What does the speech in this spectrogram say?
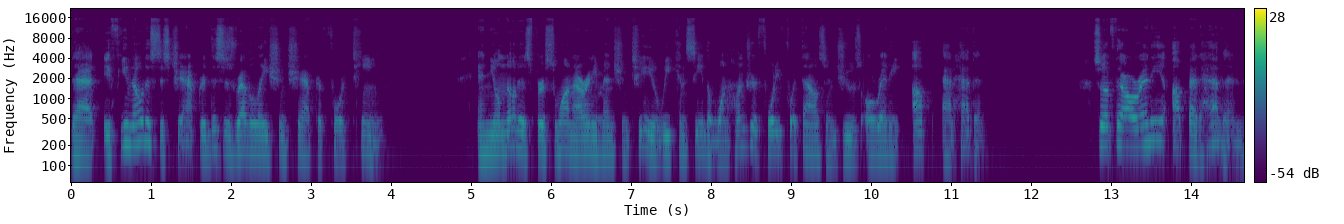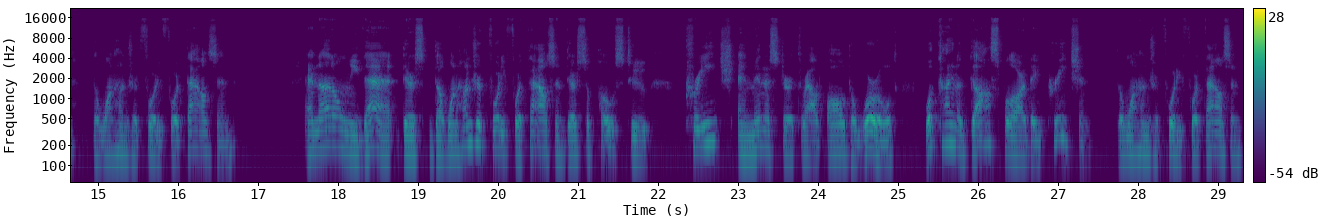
that if you notice this chapter, this is Revelation chapter 14. And you'll notice verse 1, I already mentioned to you, we can see the 144,000 Jews already up at heaven. So if they're already up at heaven, the 144,000, and not only that, there's the 144,000, they're supposed to preach and minister throughout all the world, what kind of gospel are they preaching? The 144,000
